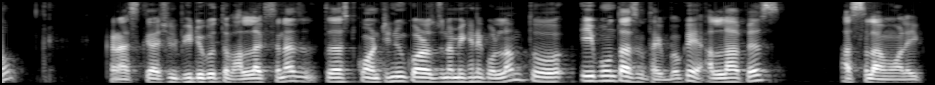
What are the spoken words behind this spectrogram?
কারণ আজকে আসলে ভিডিও করতে ভালো লাগছে না জাস্ট কন্টিনিউ করার জন্য আমি এখানে করলাম। তো এই পর্যন্ত আজকে থাকবে ওকে আল্লাহ হাফেজ। আসসালামু আলাইকুম।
